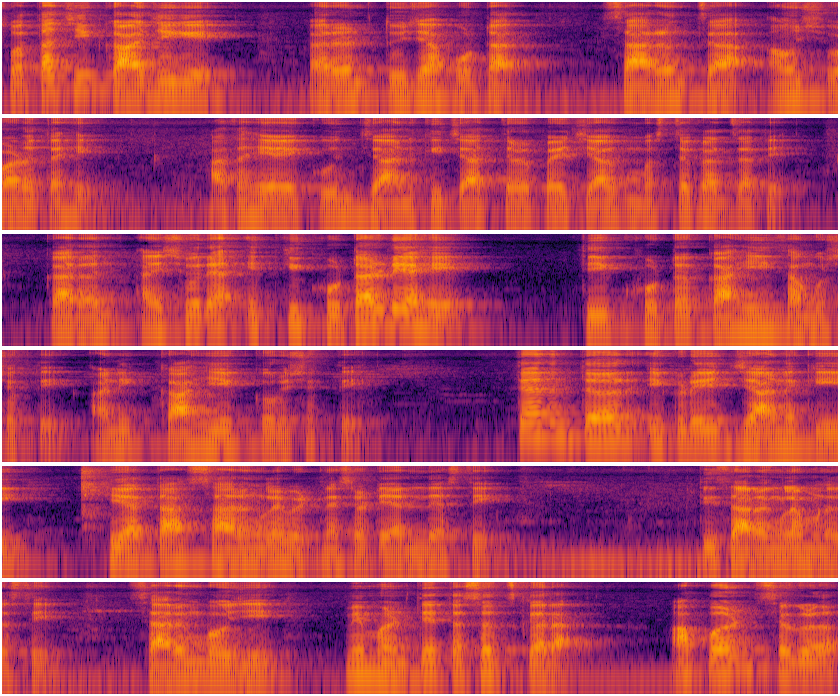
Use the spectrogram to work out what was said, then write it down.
स्वतःची काळजी घे कारण तुझ्या पोटात सारंगचा अंश वाढत आहे. आता हे ऐकून जानकीच्या तळपायची आग मस्तकात जाते. कारण ऐश्वर्या इतकी खोटारडी आहे ती खोटं काहीही सांगू शकते आणि काही एक करू शकते. त्यानंतर इकडे जानकी ही आता सारंगला भेटण्यासाठी आलेली असते. ती सारंगला म्हणत असते सारंग भाऊजी मी म्हणते तसंच करा. आपण सगळं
